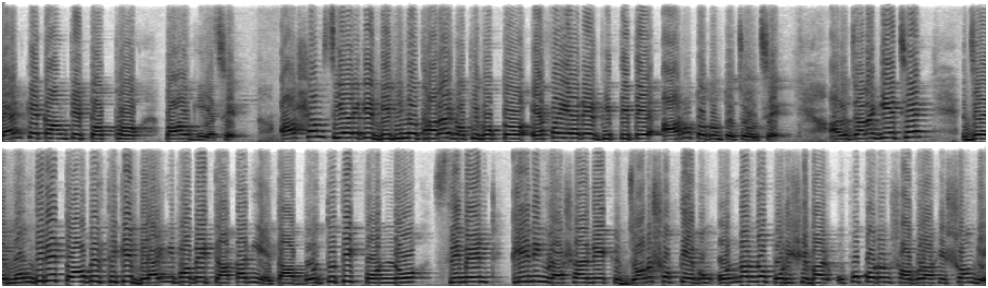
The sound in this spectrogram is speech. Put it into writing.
ব্যাংক অ্যাকাউন্টের তথ্য পাওয়া গিয়েছে। আসাম সিআইডির বিভিন্ন ধারায় নথিভুক্ত এফআইআর এর ভিত্তিতে আরও তদন্ত চলছে। আরও জানা গিয়েছে যে মন্দিরের তহবিল থেকে বেআইনিভাবে টাকা নিয়ে তা বৈদ্যুতিক পণ্য ক্লিনিং জনশক্তি এবং অন্যান্য পরিষেবার উপকরণ সরবরাহের সঙ্গে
